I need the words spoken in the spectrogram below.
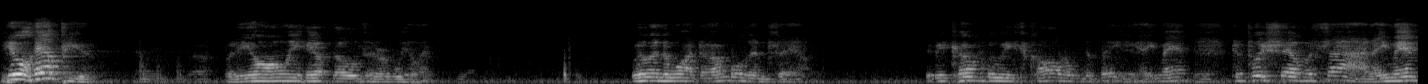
He'll help you. But he'll only help those that are willing. Willing to what? To humble themselves. To become who he's called them to be. Amen. To push self aside. Amen.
